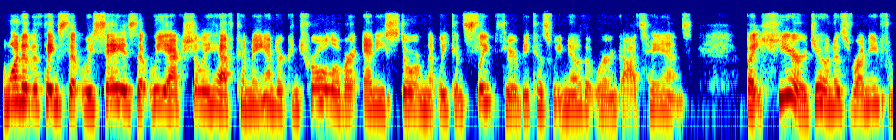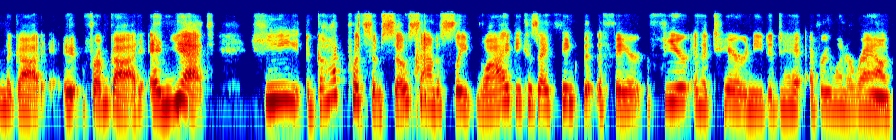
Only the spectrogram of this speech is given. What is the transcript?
one of the things that we say is that we actually have command or control over any storm that we can sleep through because we know that we're in God's hands. But here, Jonah's running from the God eh, from God, and yet he God puts him so sound asleep. Why? Because I think that the fear, fear and the terror needed to hit everyone around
